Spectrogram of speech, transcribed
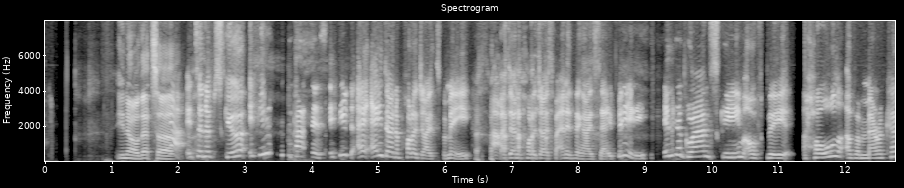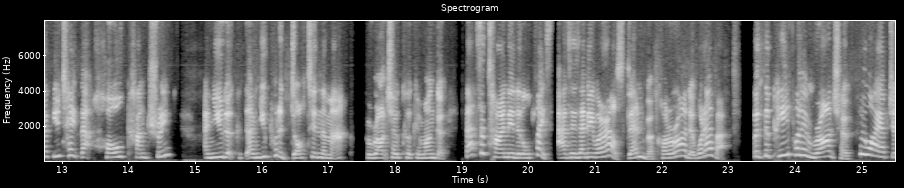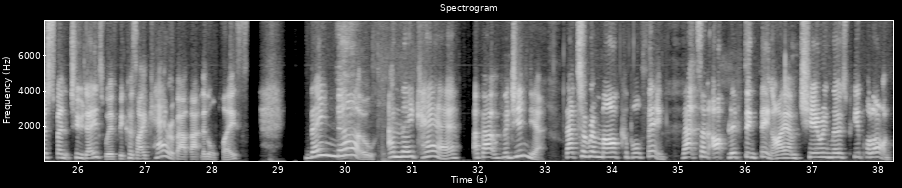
You know, that's uh yeah, it's an obscure. If you think about this, if you a, a don't apologize for me, uh, I don't apologize for anything I say. B, in the grand scheme of the whole of America, if you take that whole country and you look and you put a dot in the map for Rancho Cucamonga, that's a tiny little place, as is anywhere else, Denver, Colorado, whatever. But the people in Rancho, who I have just spent two days with because I care about that little place, they know and they care about Virginia. That's a remarkable thing. That's an uplifting thing. I am cheering those people on.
